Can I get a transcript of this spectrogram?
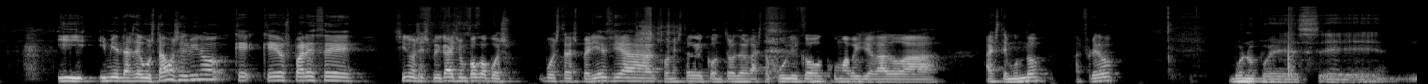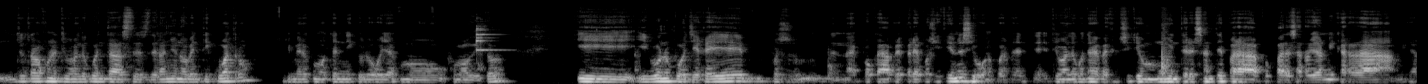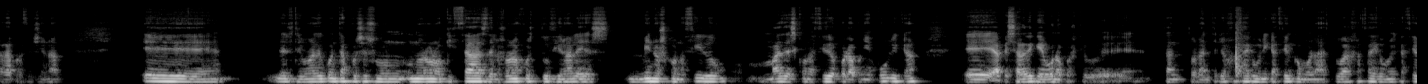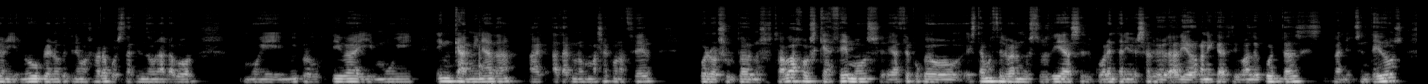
y, mientras degustamos el vino, ¿qué, os parece si nos explicáis un poco pues vuestra experiencia con esto del control del gasto público, cómo habéis llegado a, este mundo, Alfredo? Bueno, pues eh, yo trabajo en el Tribunal de Cuentas desde el año 94, primero como técnico y luego ya como, como auditor. Y, bueno, pues llegué, pues en la época preparé posiciones y bueno, pues el Tribunal de Cuentas me parece un sitio muy interesante para, para desarrollar mi carrera, mi carrera profesional. Eh, el Tribunal de Cuentas pues es un, órgano quizás de los órganos constitucionales menos conocido, más desconocido por la opinión pública, eh, a pesar de que, bueno, pues que eh, tanto la anterior jefa de comunicación como la actual jefa de comunicación y el nuevo pleno que tenemos ahora, pues está haciendo una labor muy, muy productiva y muy encaminada a darnos más a conocer por los resultados de nuestros trabajos, qué hacemos. Eh, hace poco estamos celebrando estos días el 40 aniversario de la Ley Orgánica del Tribunal de Cuentas, el año 82.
